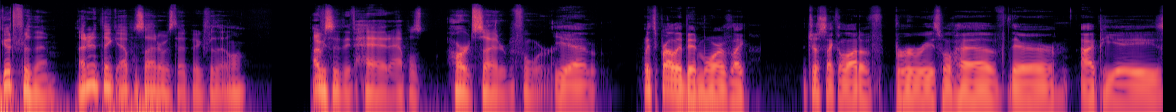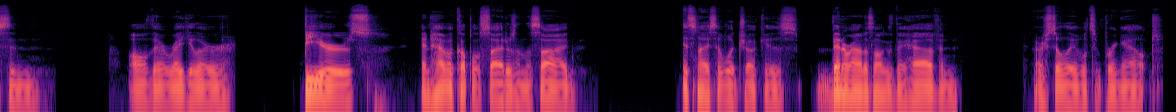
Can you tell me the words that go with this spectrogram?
Good for them. I didn't think apple cider was that big for that long. Obviously, they've had apples hard cider before. yeah. It's probably been more of like just like a lot of breweries will have their IPAs and all their regular beers and have a couple of ciders on the side. It's nice that Woodchuck has been around as long as they have and are still able to bring out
